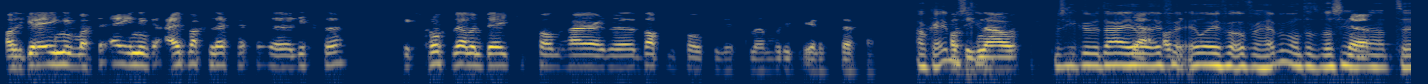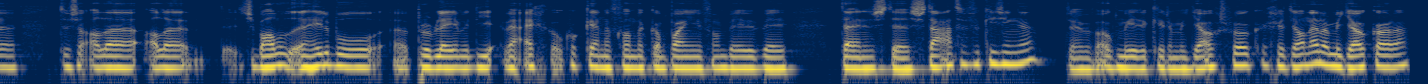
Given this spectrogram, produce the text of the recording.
als ik er één ding, mag, één ding uit mag leggen, lichten, ik schrok wel een beetje van haar uh, wappiepopulisme, moet ik eerlijk zeggen. Oké, okay, misschien, nou, misschien kunnen we het daar heel, ja, even, heel even over hebben, want dat was inderdaad ja. tussen alle, alle... Ze behandelde een heleboel problemen die wij eigenlijk ook al kennen van de campagne van BBB tijdens de statenverkiezingen. Daar hebben we ook meerdere keren met jou gesproken, Gert-Jan, en dan met jou, Carla.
